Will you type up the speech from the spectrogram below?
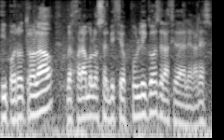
y por otro lado mejoramos los servicios públicos de la ciudad de Leganés.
